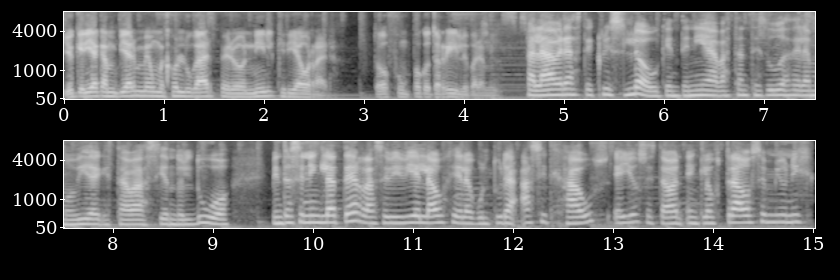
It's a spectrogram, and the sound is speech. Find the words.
Yo quería cambiarme a un mejor lugar, pero Neil quería ahorrar. Todo fue un poco terrible para mí. Palabras de Chris Lowe, quien tenía bastantes dudas de la movida que estaba haciendo el dúo. Mientras en Inglaterra se vivía el auge de la cultura acid house, ellos estaban enclaustrados en Múnich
